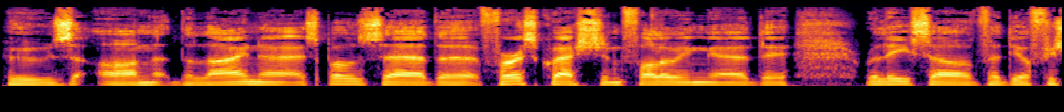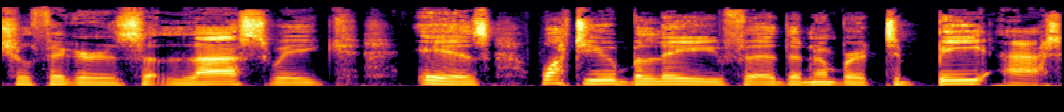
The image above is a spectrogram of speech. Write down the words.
who's on the line. Uh, I suppose uh, the first question following uh, the release of the official figures last week is what do you believe uh, the number to be at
